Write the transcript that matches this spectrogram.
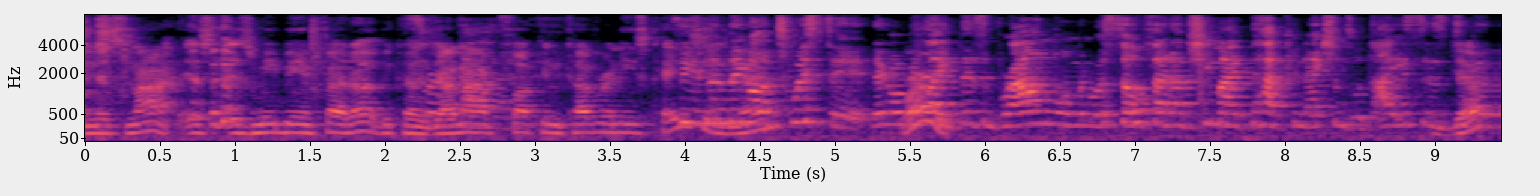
and it's not. It's it's me being fed up because Swear y'all to not fucking covering these cases, and then they're man. gonna twist it. They're gonna Right. be like, this brown woman was so fed up she might have connections with ISIS. Yep.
